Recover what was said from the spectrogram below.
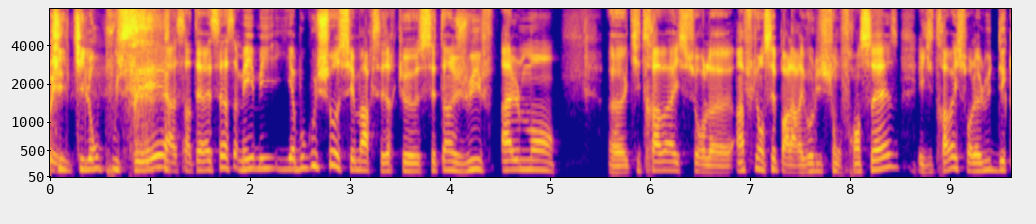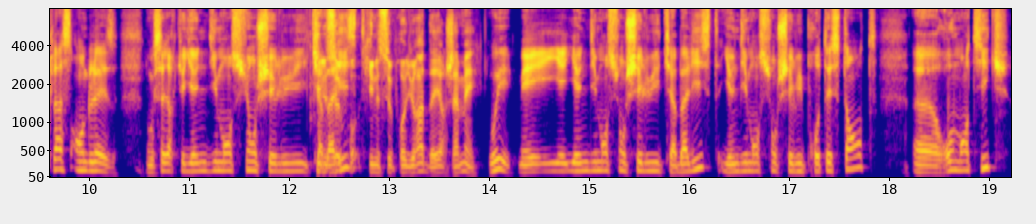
qui, qui l'ont poussé à s'intéresser à ça. Mais, mais il y a beaucoup de choses chez Marx. C'est-à-dire que c'est un juif allemand euh, qui travaille sur la, influencé par la Révolution française et qui travaille sur la lutte des classes anglaises. Donc c'est-à-dire qu'il y a une dimension chez lui Qui ne, se, kabbaliste. pro- qui ne se produira d'ailleurs jamais. Oui, mais il y, a- une dimension chez lui kabbaliste, il y a une dimension chez lui protestante, euh, romantique,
